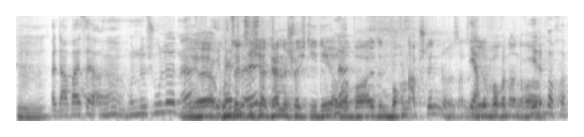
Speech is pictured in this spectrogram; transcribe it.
Mhm. Weil da weiß er, äh, Hundeschule. Ne? Ja, ja grundsätzlich ja keine schlechte Idee, ne? aber war halt in Wochenabständen oder was? Also ja. jede Woche ein anderer. Jede Woche.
